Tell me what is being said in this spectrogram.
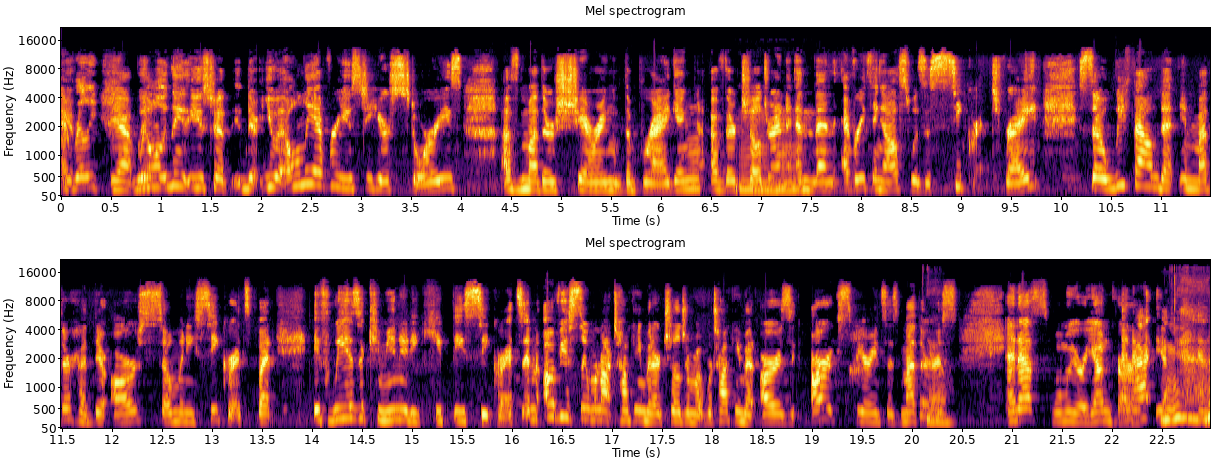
i really Yeah, we only used to. There, you only ever used to hear stories of mothers sharing the bragging of their children, Mhm. and then everything else was a secret, right? So we found that in motherhood there are so many secrets, but if we as a community keep these secrets, and obviously we're not talking about our children, but we're talking about ours, our experience as mothers, and us when we were younger and I, yeah, and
